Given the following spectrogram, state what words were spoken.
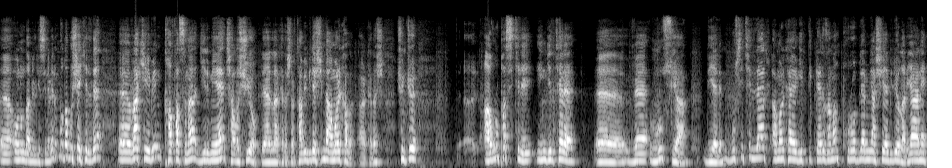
E, onun da bilgisini verin. Bu da bu şekilde e, rakibin kafasına girmeye çalışıyor değerli arkadaşlar. Tabii bir de şimdi Amerikalı arkadaş. Çünkü e, Avrupa stili, İngiltere e, ve Rusya diyelim. Bu stiller Amerika'ya gittikleri zaman problem yaşayabiliyorlar. Yani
